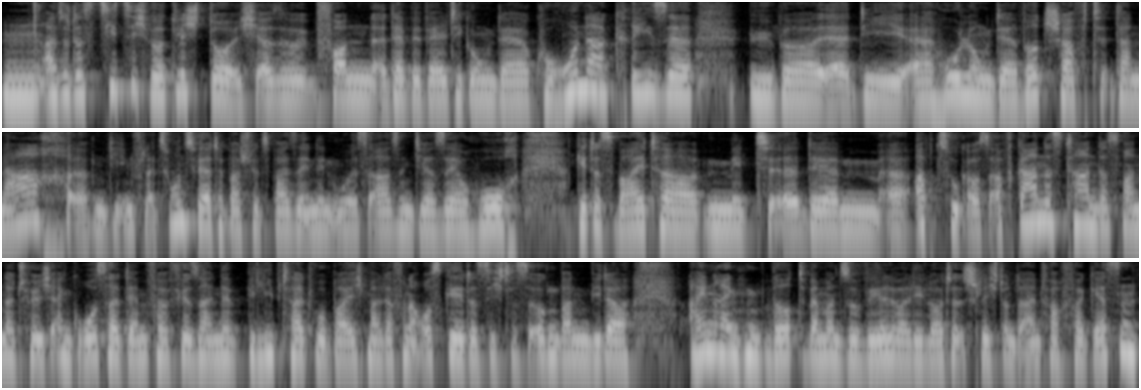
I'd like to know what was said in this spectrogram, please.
Hm, also das zieht sich wirklich durch. Also von der Bewältigung der Corona-Krise über äh, die Erholung der Wirtschaft danach. Ähm, die Inflationswerte beispielsweise in den USA sind ja sehr hoch. Geht es weiter mit äh, dem äh, Abzug aus Afghanistan? Das war natürlich ein großer Dämpfer für seine Beliebtheit, wobei ich mal davon ausgehe, dass sich das irgendwann wieder einrenken wird, wenn man so will, weil die Leute es schlicht und einfach vergessen.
